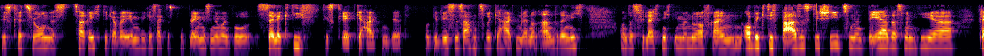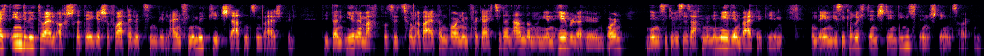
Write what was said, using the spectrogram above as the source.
Diskretion ist zwar richtig, aber eben, wie gesagt, das Problem ist immer, wo selektiv diskret gehalten wird, wo gewisse Sachen zurückgehalten werden und andere nicht. Und das vielleicht nicht immer nur auf rein objektiv Basis geschieht, sondern der, dass man hier vielleicht individuell auch strategische Vorteile ziehen will, einzelne Mitgliedstaaten zum Beispiel, die dann ihre Machtposition erweitern wollen im Vergleich zu den anderen und ihren Hebel erhöhen wollen, indem sie gewisse Sachen an die Medien weitergeben und eben diese Gerüchte entstehen, die nicht entstehen sollten.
